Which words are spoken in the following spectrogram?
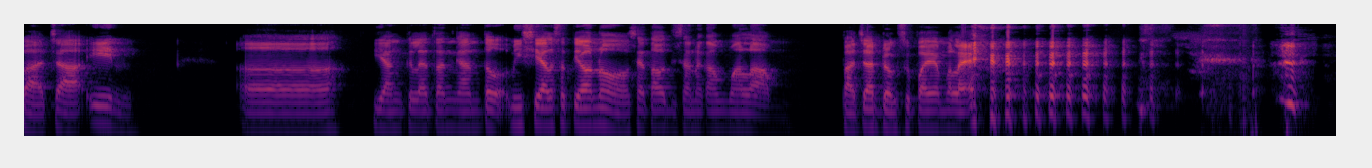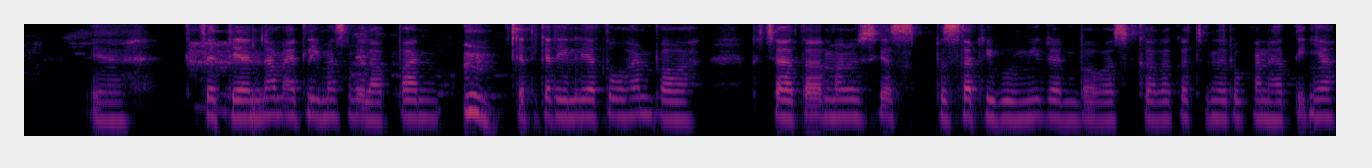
bacain uh, yang kelihatan ngantuk. Michelle Setiono, saya tahu di sana kamu malam. Baca dong supaya melek. ya, kejadian 6 ayat 5 sampai 8. Ketika dilihat Tuhan bahwa kejahatan manusia besar di bumi dan bahwa segala kecenderungan hatinya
